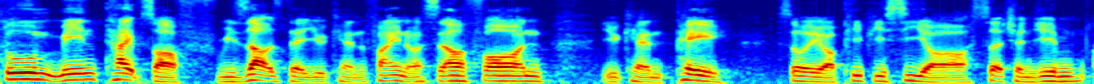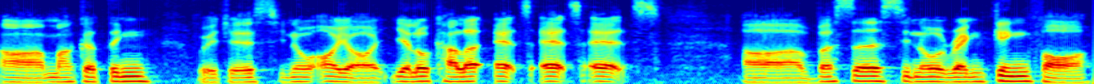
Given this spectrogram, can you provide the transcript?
two main types of results that you can find yourself on. You can pay so your PPC, your search engine uh, marketing, which is you know all your yellow color ads, ads, ads, uh, versus you know ranking for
